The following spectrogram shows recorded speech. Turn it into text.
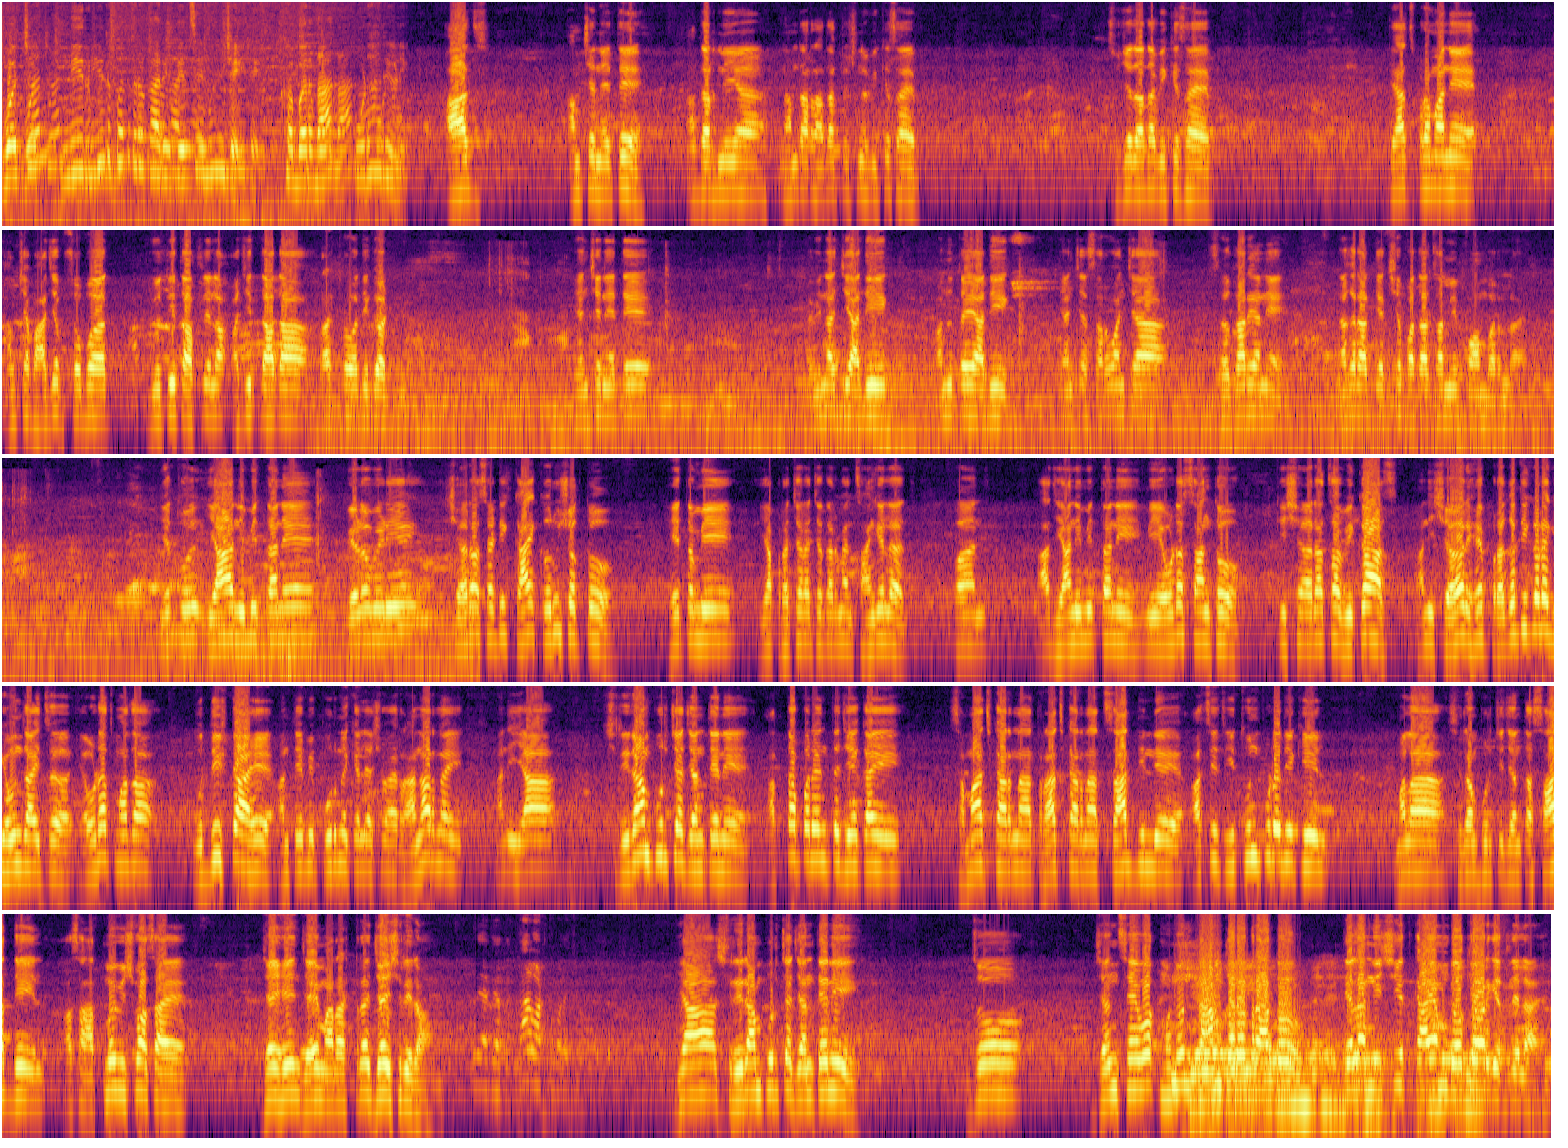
वचन निर्भीड पत्रकारितेचे म्हणजे खबरदार पुढारीणे. आज आमचे नेते आदरणीय नामदार राधाकृष्ण विखे साहेब सुजयदादा विखे साहेब त्याचप्रमाणे आमच्या भाजपसोबत युतीत असलेला अजितदादा राष्ट्रवादी गट यांचे नेते अविनाशजी अधिक अनुतय अधिक यांच्या सर्वांच्या सहकार्याने नगराध्यक्षपदाचा मी फॉर्म भरला आहे. येतो या निमित्ताने वेळोवेळी शहरासाठी काय करू शकतो हे तर मी या प्रचाराच्या दरम्यान सांगेलच. पण आज या निमित्ताने मी एवढंच सांगतो की शहराचा विकास आणि शहर हे प्रगतीकडे घेऊन जायचं एवढंच माझा उद्दिष्ट आहे आणि ते मी पूर्ण केल्याशिवाय राहणार नाही. आणि या श्रीरामपूरच्या जनतेने आत्तापर्यंत जे काही समाजकारणात राजकारणात साथ दिली आहे. असेच इथून पुढे देखील मला श्रीरामपूरची जनता साथ देईल असा आत्मविश्वास आहे. जय हिंद जय महाराष्ट्र जय श्रीराम. या श्रीरामपूरच्या जनतेने जो जनसेवक म्हणून काम करत राहतो त्याला निश्चित कायम डोक्यावर घेतलेलं आहे.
